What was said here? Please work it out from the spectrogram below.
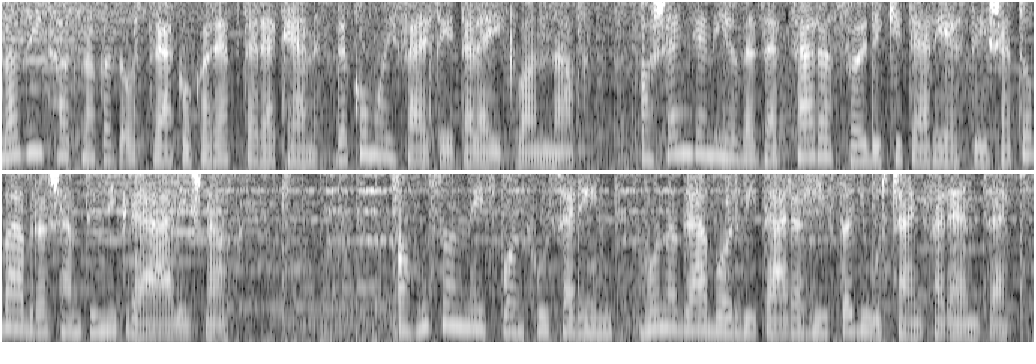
Lazíthatnak az osztrákok a reptereken, de komoly feltételeik vannak. A Schengeni övezet szárazföldi kiterjesztése továbbra sem tűnik reálisnak. A 24.20 szerint Vona Gábor vitára hívta Gyurcsány Ferencet.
